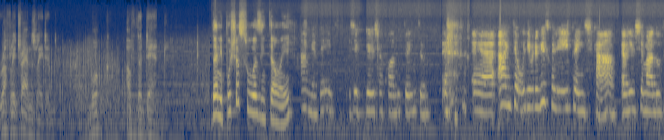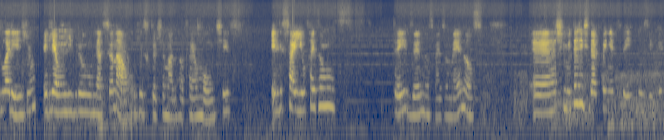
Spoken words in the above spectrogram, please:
Roughly translated, Book of the Dead. Dani, puxa as suas então aí. Ah, minha vez? Achei que eu tinha falado tanto. É, ah, então, o livro que eu escolhi para indicar é um livro chamado Vilarejo. Ele é um livro nacional, de um escritor chamado Rafael Montes. Ele saiu faz uns três anos, mais ou menos. É, acho que muita gente deve conhecer, inclusive.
